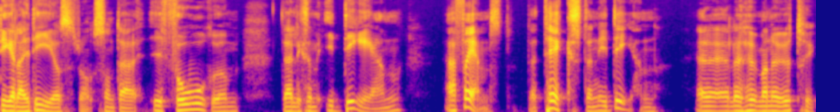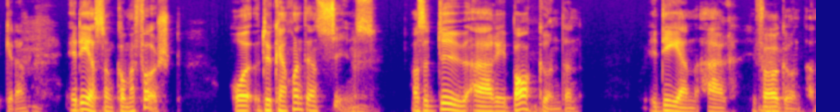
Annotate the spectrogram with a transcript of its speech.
dela idéer och sånt där i forum där liksom idén är främst, där texten, idén, eh, eller hur man nu uttrycker den, mm är det som kommer först. Och du kanske inte ens syns. Mm. Alltså du är i bakgrunden, idén är i mm. förgrunden.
